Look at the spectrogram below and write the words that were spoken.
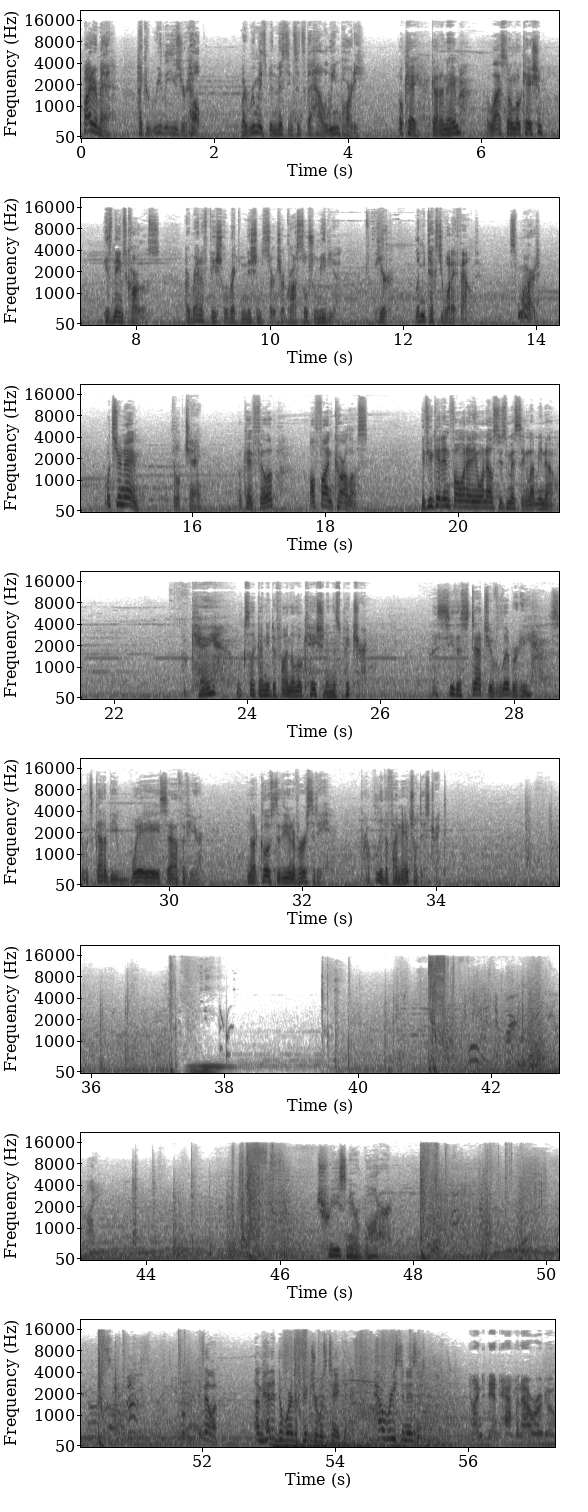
Spider-Man, I could really use your help. My roommate's been missing since the Halloween party. Okay, got a name? A Last known location? His name's Carlos. I ran a facial recognition search across social media. Here, let me text you what I found. Smart. What's your name? Philip Chang. Okay, Philip. I'll find Carlos. If you get info on anyone else who's missing, let me know. Okay, looks like I need to find the location in this picture. I see the Statue of Liberty, so it's gotta be way south of here. Not close to the university. Probably the financial district. Trees near water. Philip, I'm headed to where the picture was taken. How recent is it? Time stamped half an hour ago.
